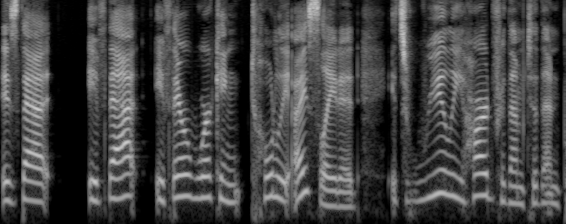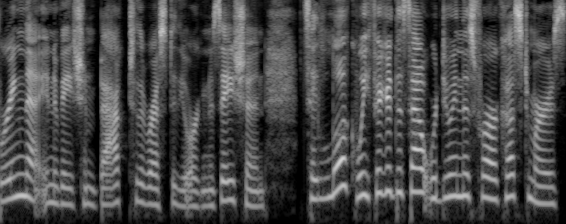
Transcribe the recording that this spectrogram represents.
is that if that if they're working totally isolated it's really hard for them to then bring that innovation back to the rest of the organization and say look we figured this out. We're doing this for our customers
